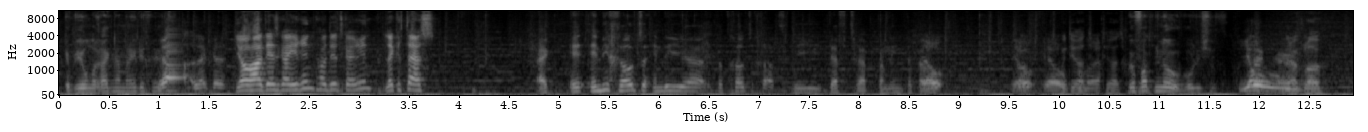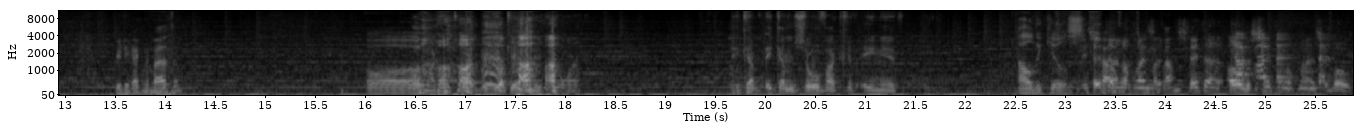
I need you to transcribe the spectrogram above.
Ik heb Jon Rijk naar beneden gegeven. Ja, lekker. Yo, houd deze guy hierin, houd deze guy hierin. Lekker thuis. Kijk, in, in die grote, in die, eh, dat grote gat, die death trap, kan niet, daar kan Yo. Yo, yo. Goed hieruit, goed hieruit. Goed hieruit. fucking low, holy shit. Yo. Doe direct naar buiten. Oh. Oh my god, wat doe ik hier niet, jongen. Ik heb, ik heb hem zo vaak gegeven, één hit. Al die kills. Is Zitten er nog mensen? aan? Zitten, oh, Ja, er zitten nog mensen boven.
